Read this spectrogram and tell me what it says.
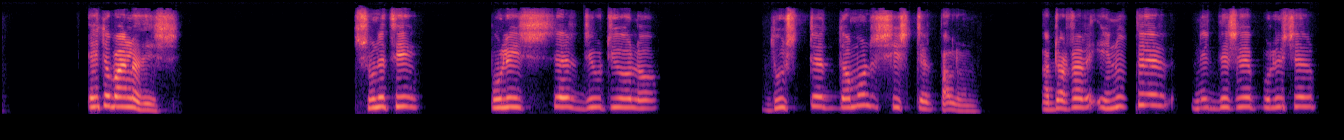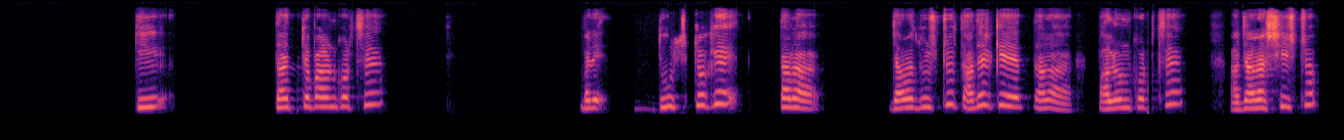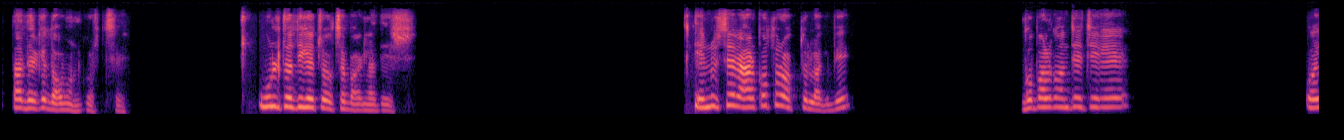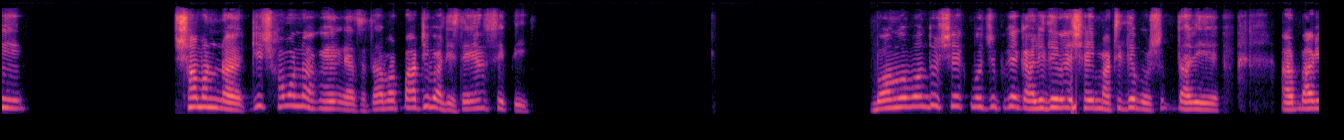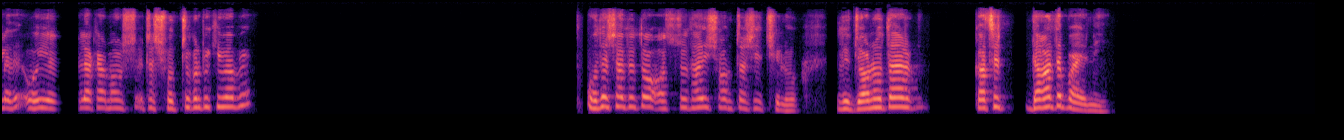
এই তো বাংলাদেশ। শুনেছি পুলিশের ডিউটি হলো দুষ্টের দমন, শিষ্টের পালন। আর ডক্টর ইনুসের নির্দেশে পুলিশের কি দায়িত্ব পালন করছে? মানে দুষ্টকে তারা, যারা দুষ্ট তাদেরকে তারা পালন করছে আর যারা শিষ্ট তাদেরকে দমন করছে। উল্টো দিকে চলছে বাংলাদেশ। এনুসের আর কত রক্ত লাগবে? গোপালগঞ্জে যে ওই সমন্বয় কি সমন্বয় হয়ে গেছে? তারপর পার্টি বানিয়েছে, এনসিপি। বঙ্গবন্ধু শেখ মুজিবকে গালি দেবে সেই মাটিতে বসে দাঁড়িয়ে আর বাংলাদেশ ওই এলাকার মানুষ এটা সহ্য করবে কীভাবে? ওদের সাথে তো অস্ত্রধারী সন্ত্রাসী ছিল, কিন্তু জনতার কাছে দাঁড়াতে পারেনি।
